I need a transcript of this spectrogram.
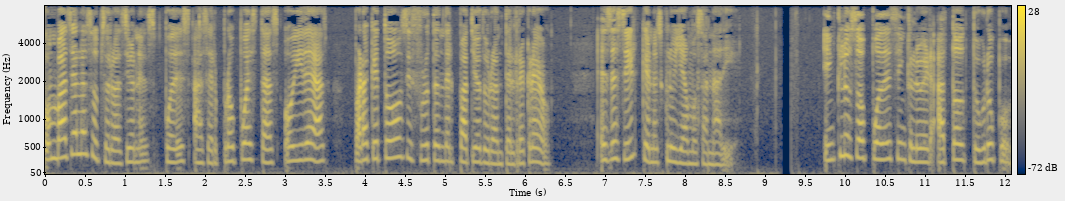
Con base a las observaciones puedes hacer propuestas o ideas para que todos disfruten del patio durante el recreo, es decir, que no excluyamos a nadie. Incluso puedes incluir a todo tu grupo,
